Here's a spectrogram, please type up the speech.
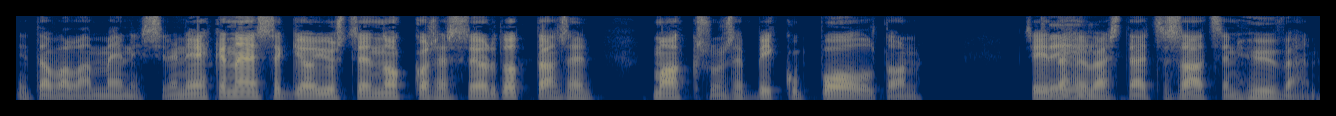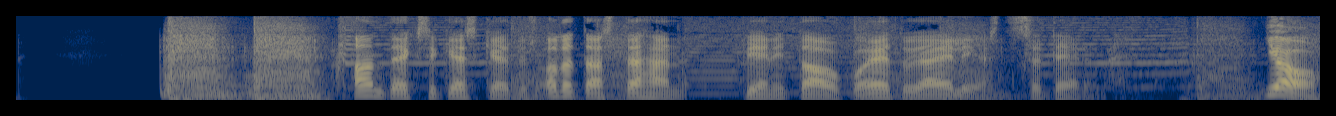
niin tavallaan menisi sinne. Niin ehkä näissäkin on just se nokkosessa, joudut ottaa sen maksun, sen pikku polton siitä Niin. hyvästä, että sä saat sen hyvän. Anteeksi keskeytys. Otetaan tähän pieni tauko. Eetu ja Elias tässä terve. Joo,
